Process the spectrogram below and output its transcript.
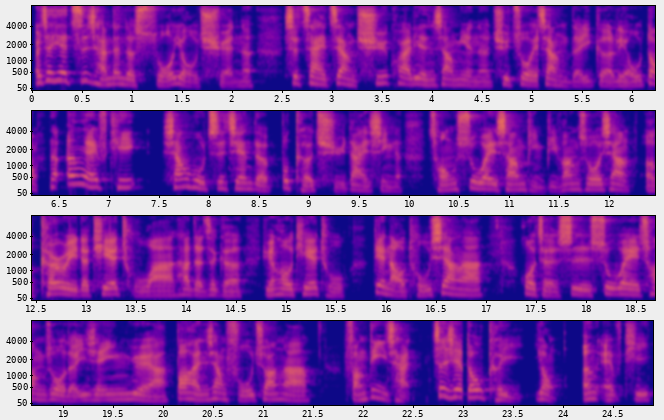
而这些资产们的所有权呢，是在这样区块链上面呢去做这样的一个流动。那 NFT。相互之间的不可取代性呢？从数位商品，比方说像呃 Curry 的贴图啊，它的这个猿猴贴图、电脑图像啊，或者是数位创作的一些音乐啊，包含像服装啊、房地产这些都可以用 NFT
